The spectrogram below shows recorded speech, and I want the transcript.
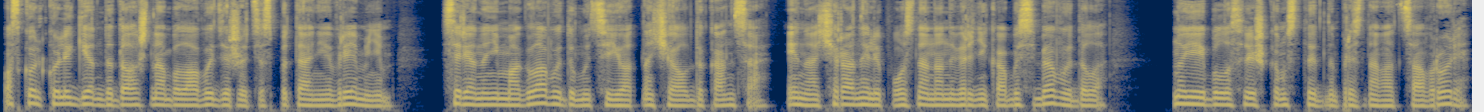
Поскольку легенда должна была выдержать испытание временем, Сирена не могла выдумать ее от начала до конца, иначе рано или поздно она наверняка бы себя выдала. Но ей было слишком стыдно признаваться Авроре,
